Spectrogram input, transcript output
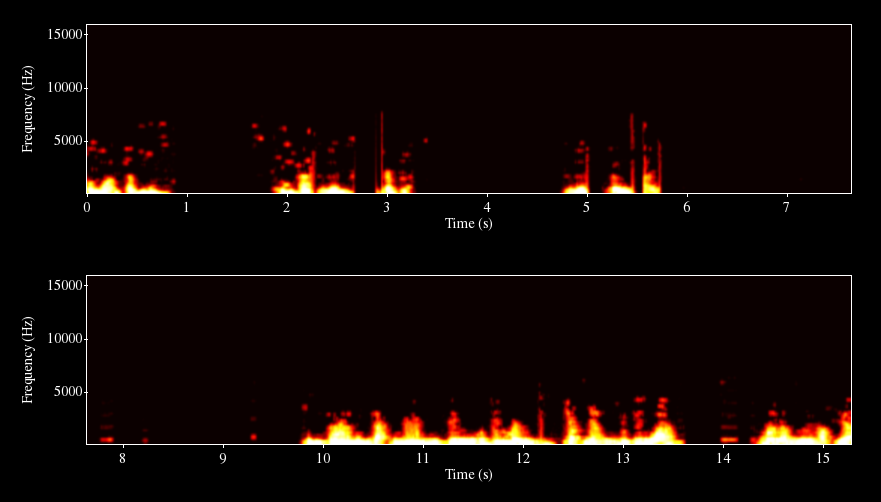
của mọi tâm linh. Chúng ta nên chấp nhận nên tự tại. Chúng ta nên đặt niềm tin của chính mình chấp nhận được tiến hóa mới là người học giả.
